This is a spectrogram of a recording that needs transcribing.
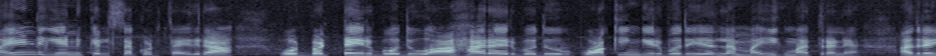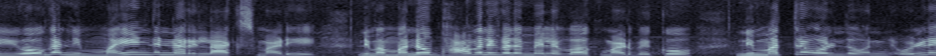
ಮೈಂಡ್ಗೆ ಏನು ಕೆಲಸ ಕೊಡ್ತಾ ಇದ್ದೀರಾ? ಬಟ್ಟೆ ಇರ್ಬೋದು, ಆಹಾರ ಇರ್ಬೋದು ವಾಕಿಂಗ್ ಇರ್ಬೋದು, ಇದೆಲ್ಲ ಮೈಗೆ ಮಾತ್ರನೇ. ಆದರೆ ಯೋಗ ನಿಮ್ಮ ಮೈಂಡನ್ನು ರಿಲ್ಯಾಕ್ಸ್ ಮಾಡಿ, ನಿಮ್ಮ ಮನೋಭಾವನೆಗಳ ಮೇಲೆ ವರ್ಕ್ ಮಾಡಬೇಕು. ನಿಮ್ಮ ಹತ್ರ ಒಂದು ಒಳ್ಳೆಯ ಒಳ್ಳೆ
